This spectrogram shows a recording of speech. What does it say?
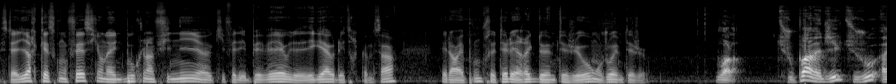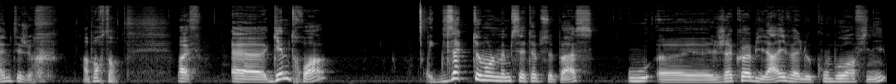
C'est-à-dire, qu'est-ce qu'on fait si on a une boucle infinie euh, qui fait des PV ou des dégâts ou des trucs comme ça? Et la réponse, c'était les règles de MTGO, on joue à MTGO. Voilà. Tu joues pas à Magic, tu joues à MTGO. Important. Bref. Euh, game 3, exactement le même setup se passe, où euh, Jacob, il arrive à le combo infini,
